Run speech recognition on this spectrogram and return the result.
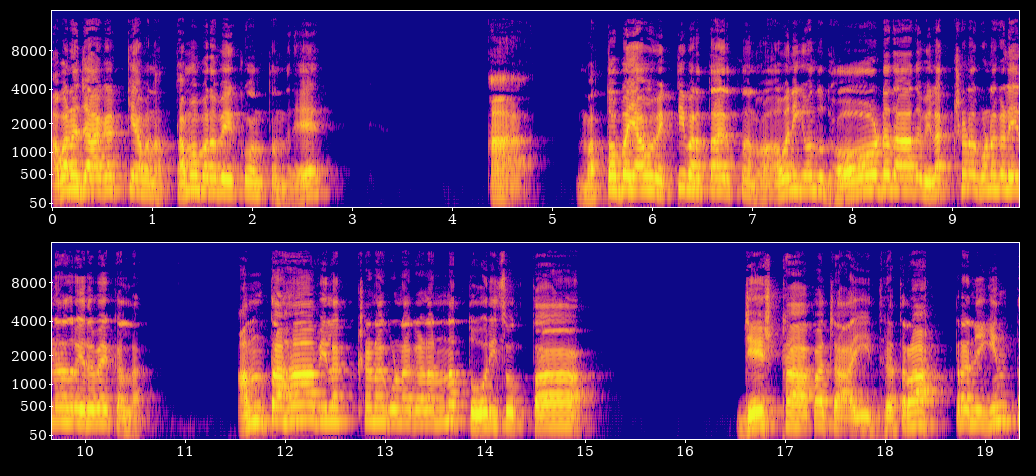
ಅವನ ಜಾಗಕ್ಕೆ ಅವನ ತಮ ಬರಬೇಕು ಅಂತಂದರೆ, ಆ ಮತ್ತೊಬ್ಬ ಯಾವ ವ್ಯಕ್ತಿ ಬರ್ತಾ ಇರ್ತಾನೋ ಅವನಿಗೆ ಒಂದು ದೊಡ್ಡದಾದ ವಿಲಕ್ಷಣ ಗುಣಗಳೇನಾದರೂ ಇರಬೇಕಲ್ಲ. ಅಂತಹ ವಿಲಕ್ಷಣ ಗುಣಗಳನ್ನು ತೋರಿಸುತ್ತಾ ಜ್ಯೇಷ್ಠಾಪಚಾಯಿ ಧೃತರಾಷ್ಟ್ರನಿಗಿಂತ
